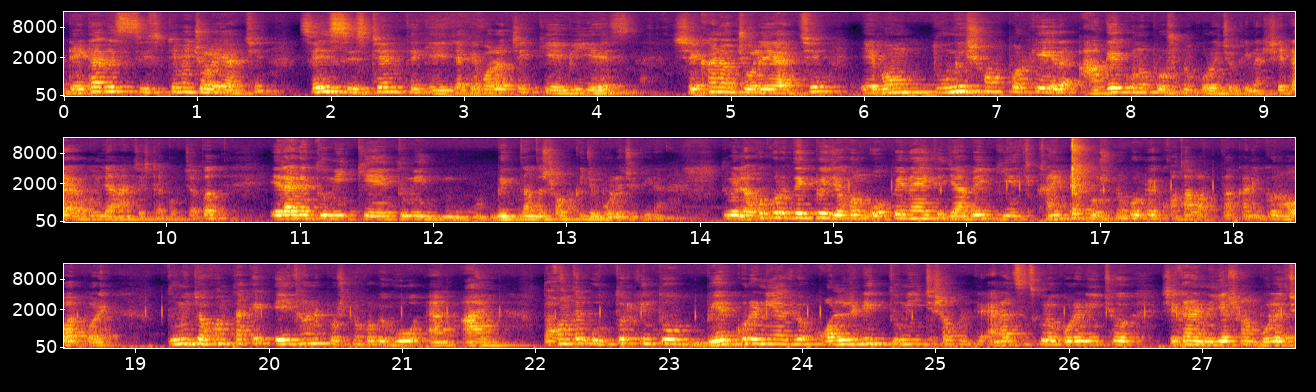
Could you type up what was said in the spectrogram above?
ডেটাবেস সিস্টেমে চলে যাচ্ছে। সেই সিস্টেম থেকে যাকে বলা হচ্ছে কেবিএস সেখানেও চলে যাচ্ছে এবং তুমি সম্পর্কে এর আগে কোনো প্রশ্ন করেছ কিনা সেটা এখন জানার চেষ্টা করছ। অর্থাৎ এর আগে তুমি কে, তুমি বৃত্তান্ত সব কিছু বলেছ কিনা। তুমি লক্ষ্য করে দেখবে যখন ওপেন আইতে যাবে, গিয়ে খানিকটা প্রশ্ন করবে, কথাবার্তা খানিক্ষণ হওয়ার পরে, তুমি যখন তাকে এই ধরনের প্রশ্ন করবে হু অ্যাম আই তখন তার উত্তর কিন্তু বের করে নিয়ে আসবে। অলরেডি তুমি যেসব অ্যানালিসিসগুলো করে নিয়েছো, সেখানে নিজের সময় বলেছ,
